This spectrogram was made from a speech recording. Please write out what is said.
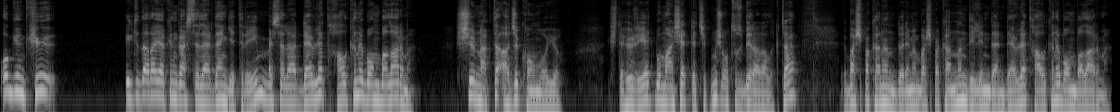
O günkü iktidara yakın gazetelerden getireyim. Mesela devlet halkını bombalar mı? Şırnak'ta acı konvoyu. İşte Hürriyet bu manşetle çıkmış 31 Aralık'ta. Başbakanın, dönemin başbakanının dilinden devlet halkını bombalar mı?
